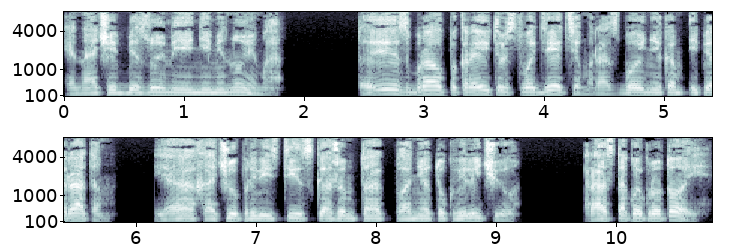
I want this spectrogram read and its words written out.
иначе безумие неминуемо. Ты избрал покровительство детям, разбойникам и пиратам. Я хочу привести, скажем так, планету к величию. Раз такой крутой,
